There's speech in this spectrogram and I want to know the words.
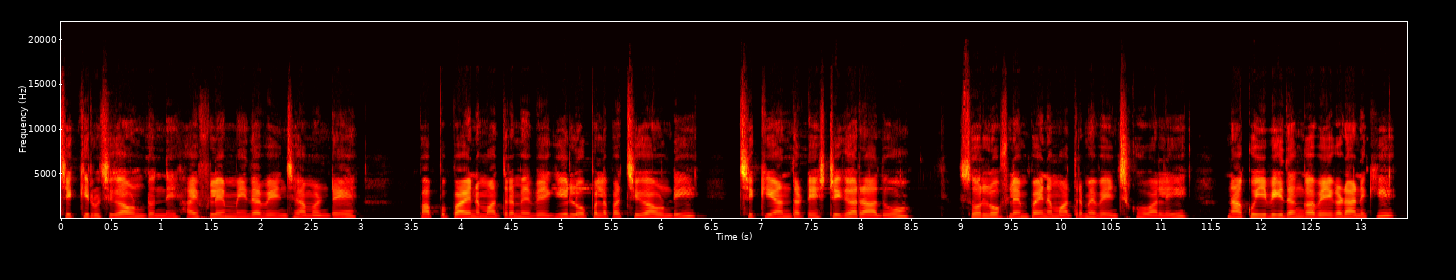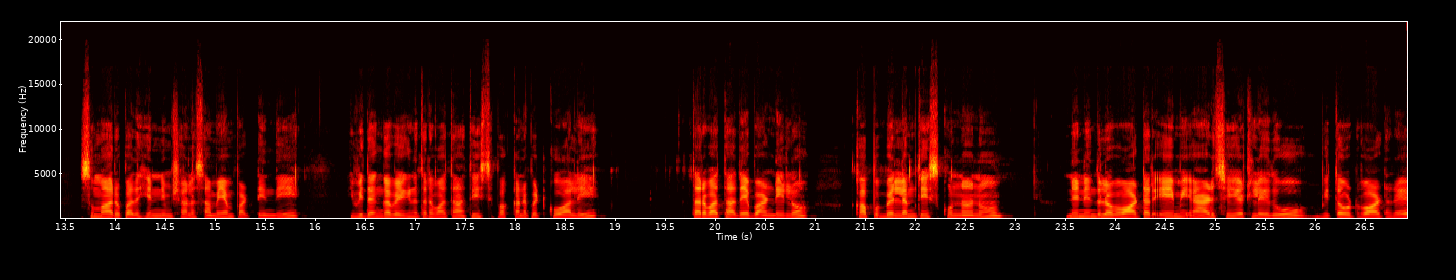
చిక్కి రుచిగా ఉంటుంది. హై ఫ్లేమ్ మీద వేయించామంటే పప్పు పైన మాత్రమే వేగి లోపల పచ్చిగా ఉండి చిక్కీ అంత టేస్టీగా రాదు. సో లో ఫ్లేమ్ పైన మాత్రమే వేయించుకోవాలి. నాకు ఈ విధంగా వేగడానికి సుమారు పదిహేను నిమిషాల సమయం పట్టింది. ఈ విధంగా వేగిన తర్వాత తీసి పక్కన పెట్టుకోవాలి. తర్వాత అదే బాండీలో కప్పు బెల్లం తీసుకున్నాను. నేను ఇందులో వాటర్ ఏమీ యాడ్ చేయట్లేదు. వితౌట్ వాటరే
